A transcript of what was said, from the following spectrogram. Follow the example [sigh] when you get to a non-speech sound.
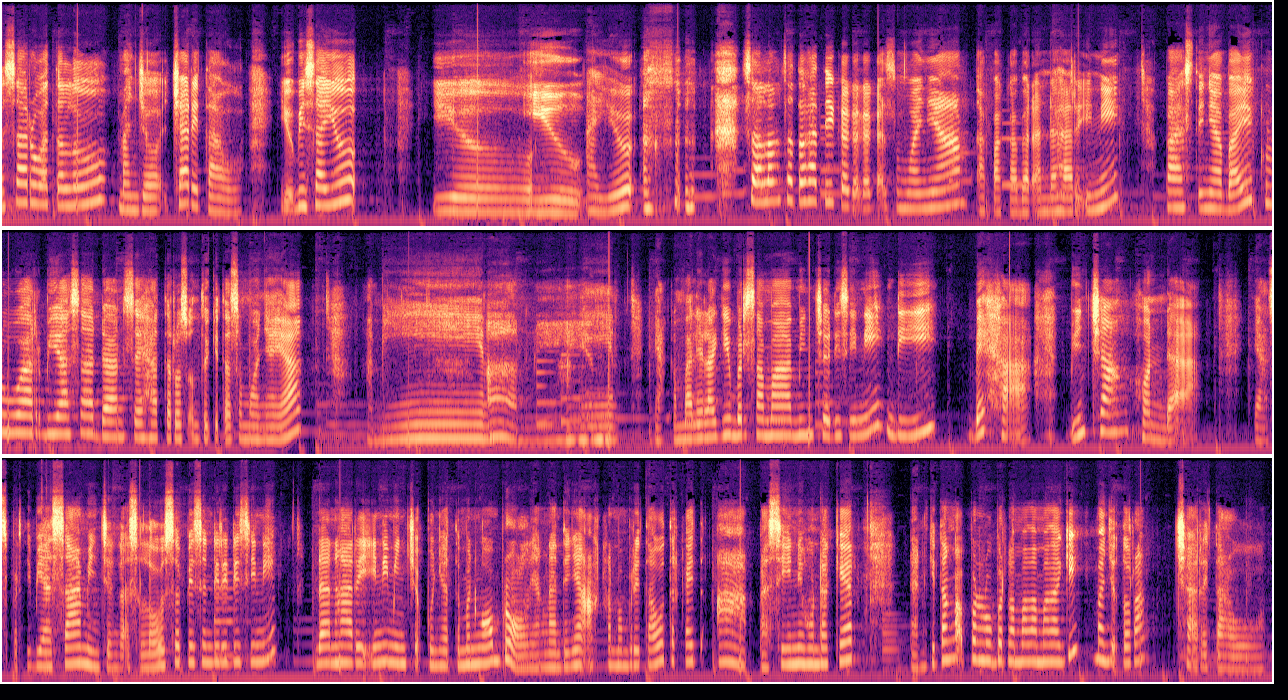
Saru telu, manjo cari tahu. Yuk bisa yuk. Yuk. You. Ayo. [laughs] Salam satu hati kakak-kakak semuanya. Apa kabar Anda hari ini? Pastinya baik, luar biasa dan sehat terus untuk kita semuanya ya. Amin. Amin. Amin. Ya, kembali lagi bersama Bince di sini di BH Bincang Honda. Ya, seperti biasa Mince nggak slow sepi sendiri di sini. Dan hari ini Mince punya teman ngobrol yang nantinya akan memberitahu terkait apa sih ini Honda Care. Dan kita nggak perlu berlama-lama lagi, lanjut orang cari tahu.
